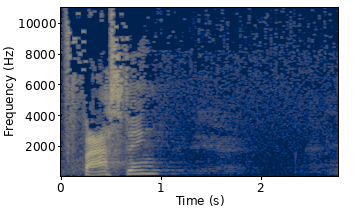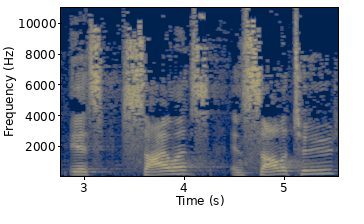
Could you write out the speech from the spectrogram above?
fasting. It's silence and solitude.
